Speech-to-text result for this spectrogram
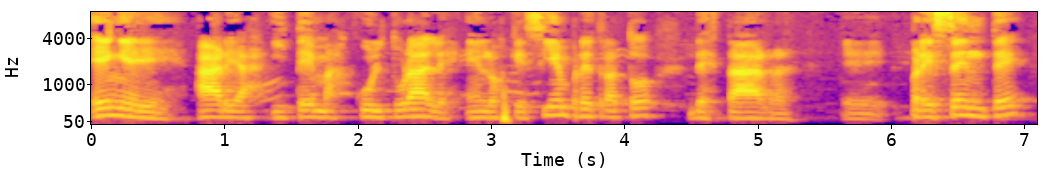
en eh, áreas y temas culturales en los que siempre trató de estar eh, presente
